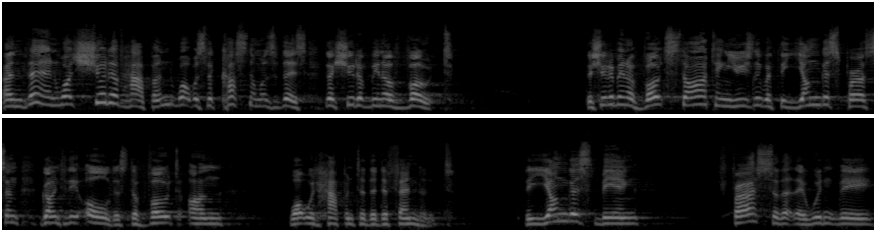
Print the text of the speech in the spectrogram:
And then what should have happened, what was the custom was this there should have been a vote. There should have been a vote starting usually with the youngest person going to the oldest, to vote on what would happen to the defendant. The youngest being first so that they wouldn't be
